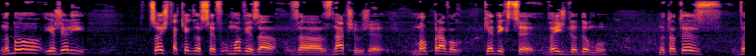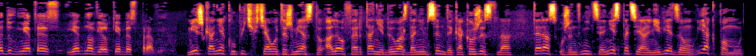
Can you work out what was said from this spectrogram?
No bo jeżeli coś takiego sobie w umowie za, zaznaczył, że ma prawo, kiedy chce wejść do domu, no to to jest, według mnie to jest jedno wielkie bezprawie. Mieszkania kupić chciało też miasto, ale oferta nie była zdaniem syndyka korzystna. Teraz urzędnicy niespecjalnie wiedzą, jak pomóc.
